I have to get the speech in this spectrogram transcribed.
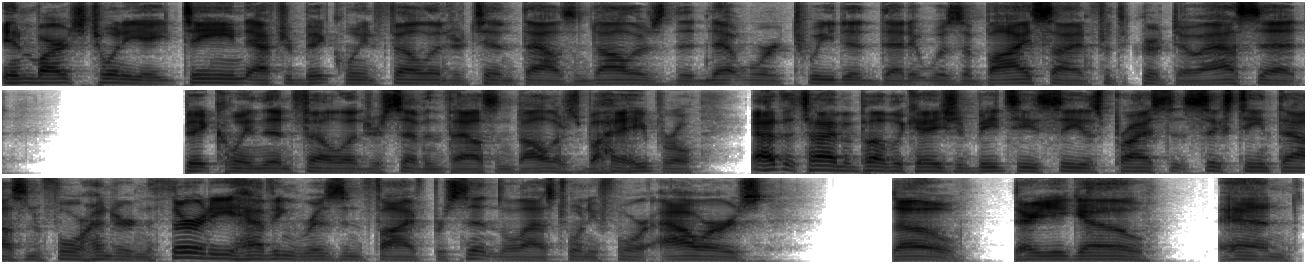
In March 2018, after Bitcoin fell under $10,000, the network tweeted that it was a buy sign for the crypto asset. Bitcoin then fell under $7,000 by April. At the time of publication, BTC is priced at 16,430, having risen 5% in the last 24 hours. So, there you go. And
